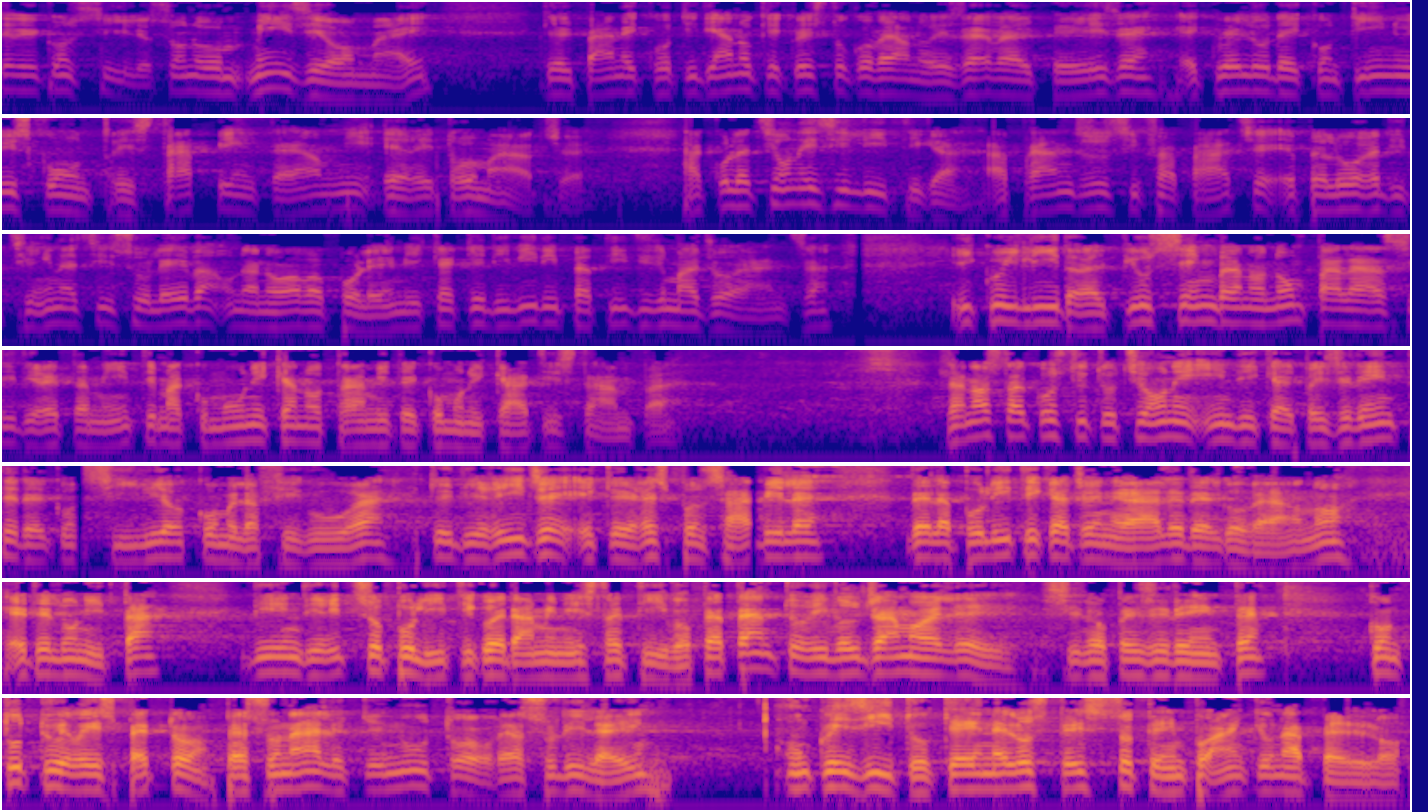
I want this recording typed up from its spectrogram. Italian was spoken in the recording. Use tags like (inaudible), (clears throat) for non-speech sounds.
Presidente del Consiglio, sono mesi ormai che il pane quotidiano che questo governo riserva al Paese è quello dei continui scontri, strappi interni e retromarce. A colazione si litiga, a pranzo si fa pace e per l'ora di cena si solleva una nuova polemica che divide i partiti di maggioranza, i cui leader al più sembrano non parlarsi direttamente ma comunicano tramite comunicati stampa. La nostra Costituzione indica il Presidente del Consiglio come la figura che dirige e che è responsabile della politica generale del Governo e dell'unità di indirizzo politico ed amministrativo. Pertanto rivolgiamo a lei, signor Presidente, con tutto il rispetto personale che nutro verso di lei, un quesito che è nello stesso tempo anche un appello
